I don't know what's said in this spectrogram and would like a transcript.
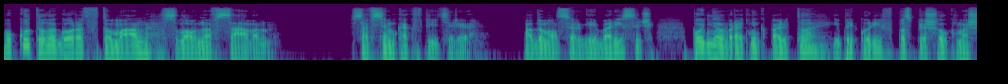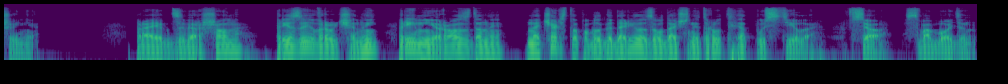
укутала город в туман, словно в саван. «Совсем как в Питере», — подумал Сергей Борисович, поднял воротник пальто и, прикурив, поспешил к машине. Проект завершен, призы вручены, премии розданы, начальство поблагодарило за удачный труд и отпустило. Все, свободен.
